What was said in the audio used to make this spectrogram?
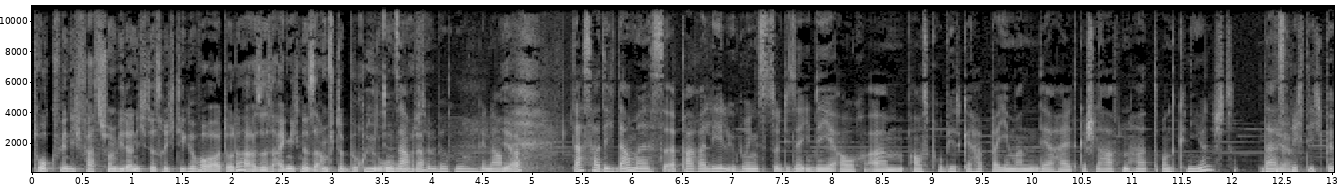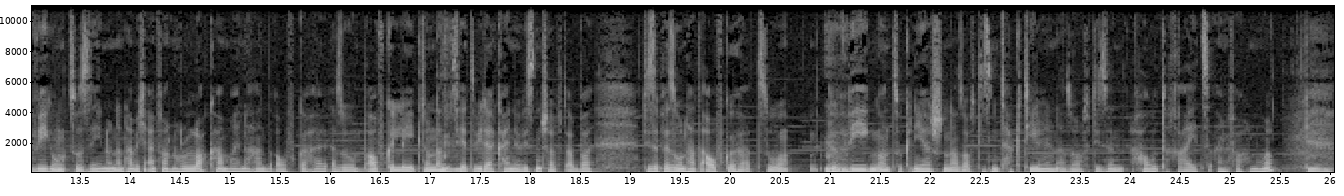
Druck finde ich fast schon wieder nicht das richtige Wort, oder? Also es ist eigentlich eine sanfte Berührung. Eine sanfte oder? Berührung, genau. Ja? Das hatte ich damals äh, parallel übrigens zu dieser Idee auch ähm, ausprobiert gehabt bei jemandem, der halt geschlafen hat und knirscht. Da ist ja. richtig Bewegung zu sehen und dann habe ich einfach nur locker meine Hand aufgehalten, also aufgelegt und das mhm. ist jetzt wieder keine Wissenschaft, aber diese Person hat aufgehört zu mhm. bewegen und zu knirschen, also auf diesen taktilen, also auf diesen Hautreiz einfach nur. Mhm.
